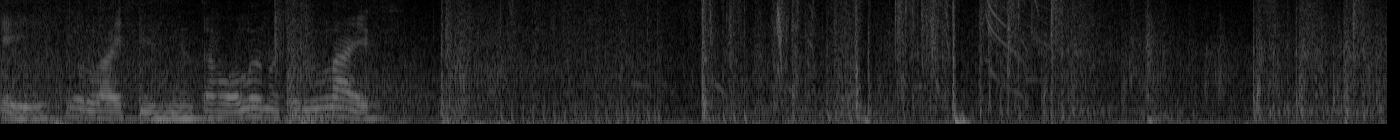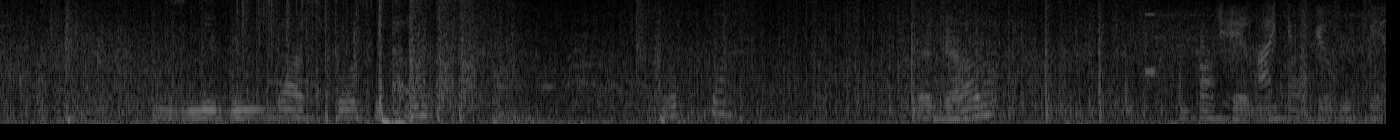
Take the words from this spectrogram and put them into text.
Ei, e o lifezinho? Tá rolando aquele life? Os neguinhos das costas aqui. Opa. Pegaram. Um papel, um papel aqui.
